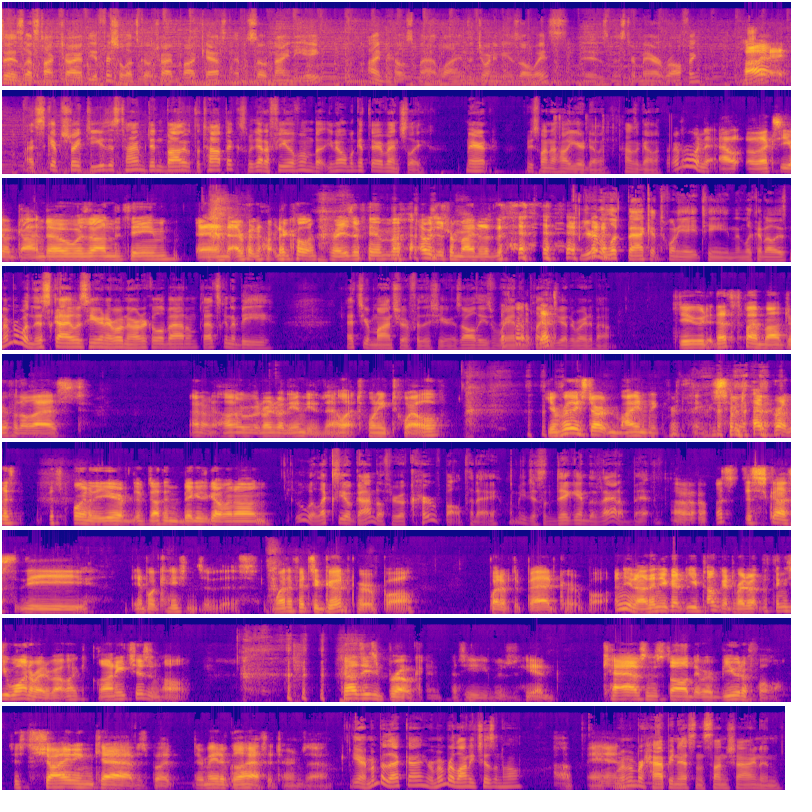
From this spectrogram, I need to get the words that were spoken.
This is Let's Talk Tribe, the official Let's Go Tribe podcast, episode 98. I'm your host, Matt Lyons, and joining me as always is Mr. Merritt Rolfing. Hi. I skipped straight to you this time, didn't bother with the topics. We got a few of them, but you know what? We'll get there eventually. Merritt, we just want to know how you're doing. How's it going? Remember when Al- Alexi Ogando was on the team and I wrote an article in praise of him? I was just reminded of that. You're going to look back at 2018 and look at all these. Remember when this guy was here and I wrote an article about him? That's going to be, that's your mantra for this year, is all these random right. players That's- you had to write about. Dude, that's my mantra for the last, I don't know, how long have we been writing about the Indians now? What, 2012? you really start mining for things sometime around this, this point of the year if nothing big is going on. Ooh, Alexi Ogando threw a curveball today. Let me just dig into that a bit. Uh, let's discuss the implications of this. What if it's a good curveball? What if it's a bad curveball? And you know, then you get you don't get to write about the things you want to write about, like Lonnie Chisenhall, because he's broken. Because he was he had calves installed; they were beautiful, just shining calves, but they're made of glass. It turns out. Yeah, remember that guy? Remember Lonnie Chisenhall? Oh man! Remember happiness and sunshine and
